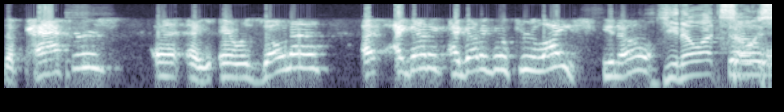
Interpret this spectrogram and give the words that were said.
the Packers, uh, Arizona. I, I gotta I gotta go through life, you know. You know what? So, so,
